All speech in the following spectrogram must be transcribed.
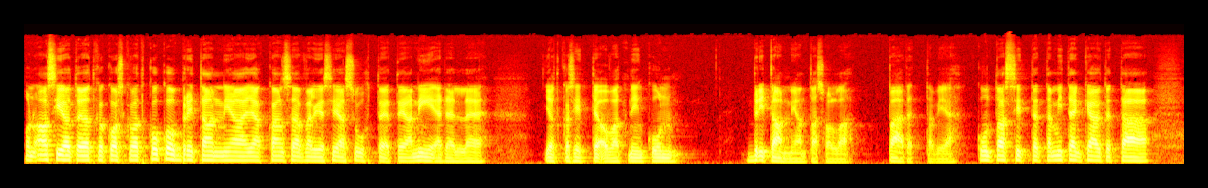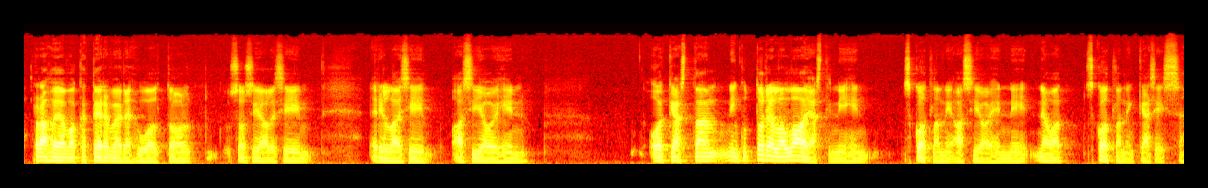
on asioita, jotka koskevat koko Britanniaa ja kansainvälisiä suhteita ja niin edelleen, jotka sitten ovat niin kuin Britannian tasolla päätettäviä. Kun taas sitten, että miten käytetään rahoja vaikka terveydenhuoltoon, sosiaalisiin erilaisiin asioihin, oikeastaan niin kuin todella laajasti niihin Skotlannin asioihin, niin ne ovat Skotlannin käsissä.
